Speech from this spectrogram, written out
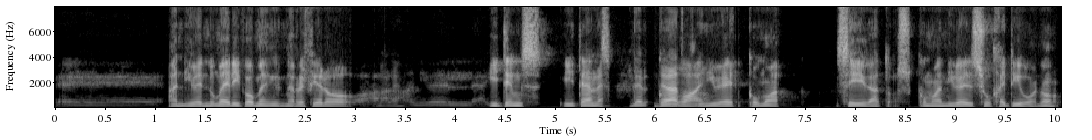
eh, a nivel numérico, me, refiero a, nivel ítems, ítems, de, datos, a nivel, como a, sí, datos, como a nivel subjetivo, ¿no?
